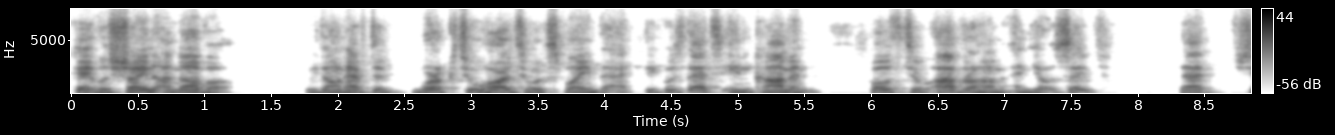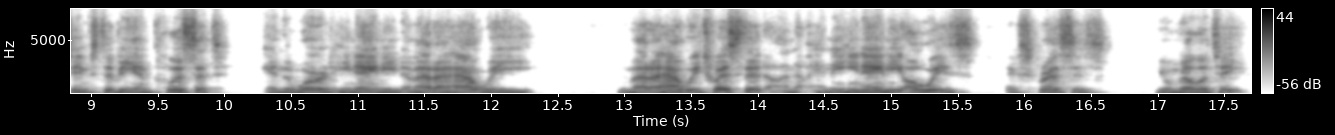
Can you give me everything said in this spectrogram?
Okay, Lashain Anava. We don't have to work too hard to explain that because that's in common both to Avraham and Yosef. That seems to be implicit in the word Hineni, no matter how we no matter how we twist it, Hineni always expresses humility.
